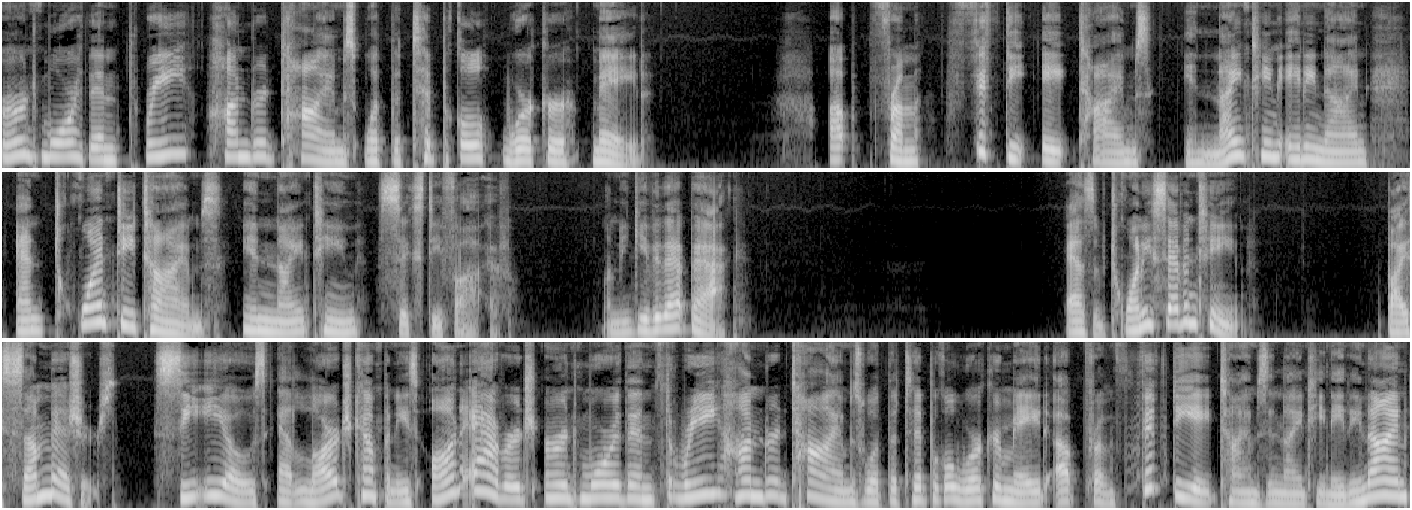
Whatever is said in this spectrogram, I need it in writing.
earned more than 300 times what the typical worker made, up from 58 times in 1989 and 20 times in 1965. Let me give you that back. As of 2017, by some measures, CEOs at large companies on average earned more than 300 times what the typical worker made, up from 58 times in 1989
